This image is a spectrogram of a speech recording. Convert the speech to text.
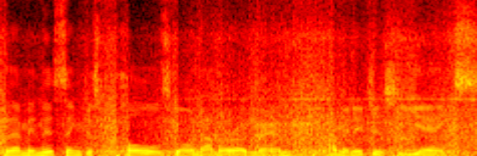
But I mean, this thing just pulls going down the road, man. I mean, it just yanks.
